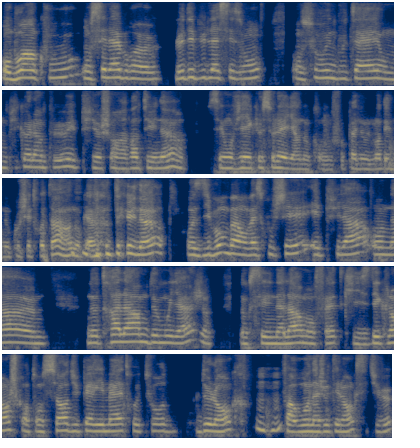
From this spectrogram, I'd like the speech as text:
on boit un coup, on célèbre euh, le début de la saison, on s'ouvre une bouteille, on picole un peu et puis euh, je suis à 21h. C'est on vit avec le soleil, hein, donc il ne faut pas nous demander de nous coucher trop tard. hein, donc à 21h, on se dit bon bah on va se coucher et puis là on a euh, notre alarme de mouillage. Donc c'est une alarme en fait qui se déclenche quand on sort du périmètre autour de l'ancre Mhm. enfin où on a jeté l'ancre si tu veux.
